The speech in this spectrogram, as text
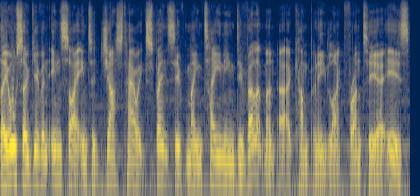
They also give an insight into just how expensive maintaining development at a company like Frontier is.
